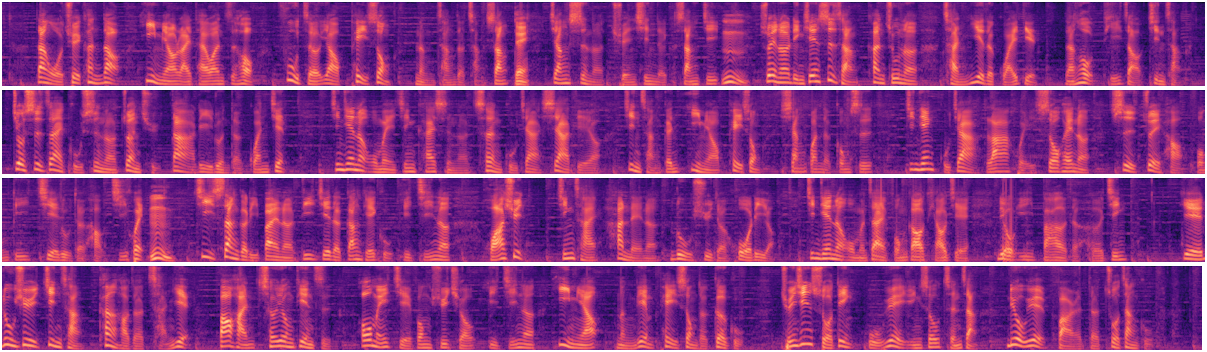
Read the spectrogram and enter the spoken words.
但我却看到疫苗来台湾之后。负责要配送冷藏的厂商，对，将是呢全新的一个商机。嗯，所以呢，领先市场看出呢产业的拐点，然后提早进场，就是在股市呢赚取大利润的关键。今天呢，我们已经开始呢趁股价下跌哦进场跟疫苗配送相关的公司，今天股价拉回收黑呢，是最好逢低介入的好机会。嗯，继上个礼拜呢低阶的钢铁股以及呢华讯、金财、汉磊呢陆续的获利哦。今天呢我们在逢高调节六一八二的合金，也陆续进场看好的产业，包含车用电子、欧美解封需求以及呢疫苗冷链配送的个股。全新锁定五月营收成长、六月反而的做账股，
